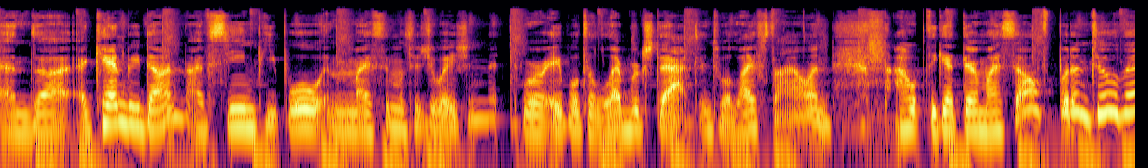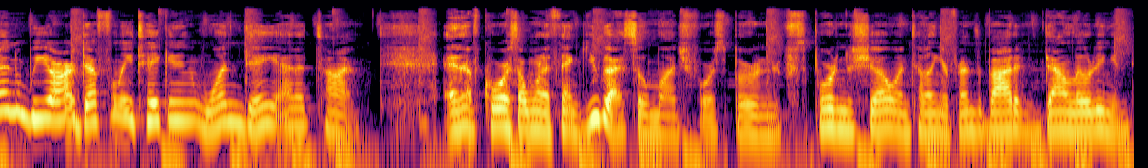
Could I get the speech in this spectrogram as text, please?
And uh, it can be done. I've seen people in my similar situation that were able to leverage that into a lifestyle, and I hope to get there myself. But until then, we are definitely taking one day at a time. And of course, I want to thank you guys so much for supporting, supporting the show and telling your friends about it and downloading and,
